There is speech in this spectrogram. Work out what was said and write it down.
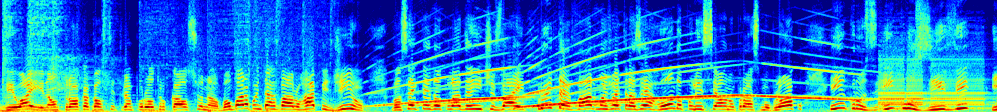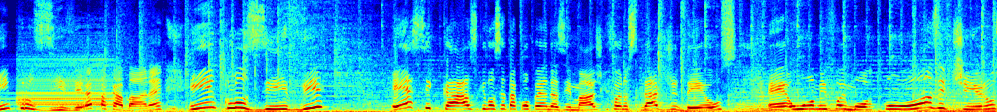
Viu aí? Não troca calcitran por outro cálcio, não. Vamos para o intervalo rapidinho. Você que tem do outro lado, a gente vai para o intervalo, mas vai trazer a ronda policial no próximo bloco. Inclusive, inclusive, é para acabar, né? Inclusive, esse caso que você está acompanhando as imagens, que foi na Cidade de Deus, é, um homem foi morto com 11 tiros,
